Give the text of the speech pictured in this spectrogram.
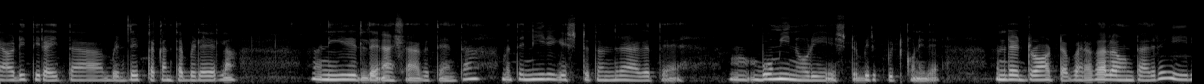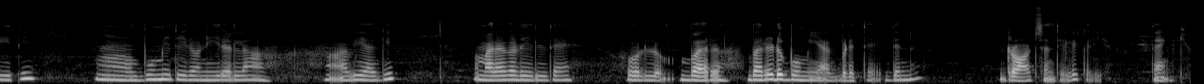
ಯಾವ ರೀತಿ ರೈತ ಬೆಳೆದಿರ್ತಕ್ಕಂಥ ಬೆಳೆ ಎಲ್ಲ ನೀರಿಲ್ಲದೆ ನಾಶ ಆಗುತ್ತೆ ಅಂತ, ಮತ್ತು ನೀರಿಗೆ ಎಷ್ಟು ತೊಂದರೆ ಆಗುತ್ತೆ ಭೂಮಿ ನೋಡಿ ಎಷ್ಟು ಬಿರುಕು ಬಿಟ್ಕೊಂಡಿದೆ. ಅಂದರೆ ಡ್ರಾಟ್ ಬರಗಾಲ ಉಂಟಾದರೆ ಈ ರೀತಿ ಭೂಮಿಲಿರೋ ನೀರೆಲ್ಲ ಆವಿಯಾಗಿ ಮರಗಳಿಲ್ಲದೆ ಫುಲ್ಲು ಬರ, ಬರಡು ಭೂಮಿ ಆಗಿಬಿಡುತ್ತೆ. ಇದನ್ನು ಡ್ರಾಟ್ಸ್ ಅಂತೇಳಿ ಕರೆಯೋದು. ಥ್ಯಾಂಕ್ ಯು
